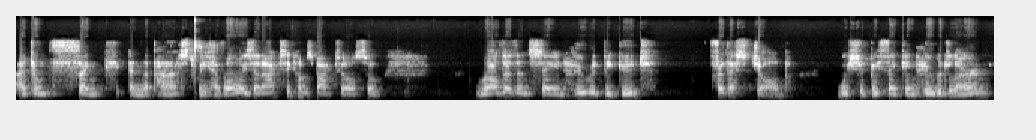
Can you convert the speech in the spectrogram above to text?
I don't think in the past we have always, and it actually comes back to also rather than saying who would be good for this job, we should be thinking who would learn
